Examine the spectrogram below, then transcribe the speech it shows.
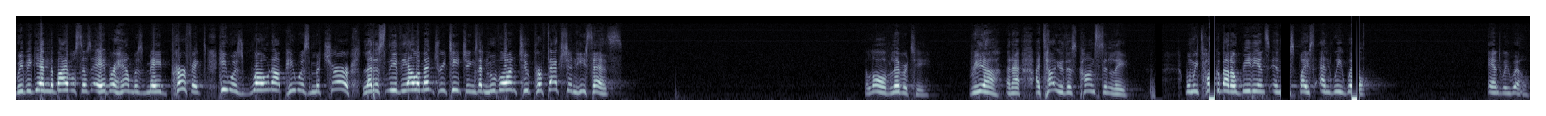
we begin, the Bible says Abraham was made perfect. He was grown up. He was mature. Let us leave the elementary teachings and move on to perfection, he says. The law of liberty. Ria, and I, I tell you this constantly. When we talk about obedience in this place, and we will, and we will,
